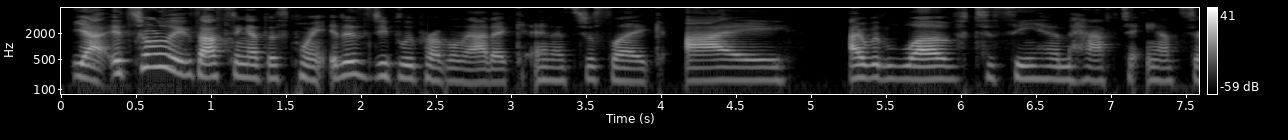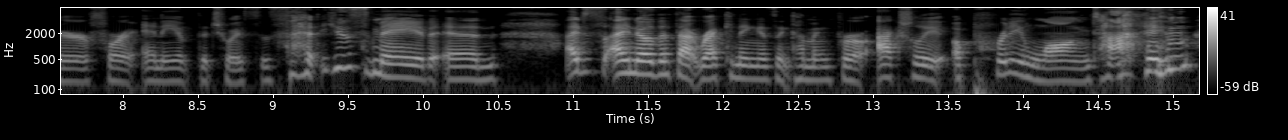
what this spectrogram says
yeah, it's totally exhausting at this point. It is deeply problematic, and it's just like I I would love to see him have to answer for any of the choices that he's made, and I just I know that that reckoning isn't coming for actually a pretty long time.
